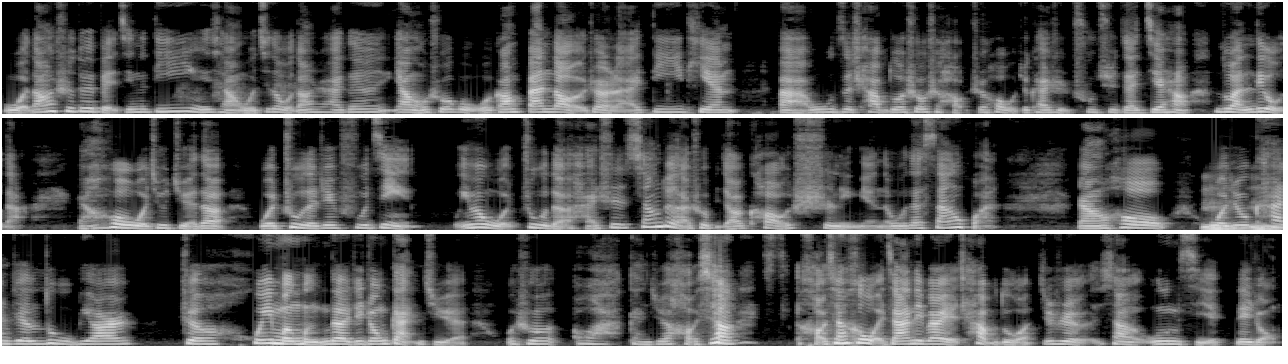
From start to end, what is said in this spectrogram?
我当时对北京的第一印象，我记得我当时还跟亚龙说过，我刚搬到这儿来第一天，把屋子差不多收拾好之后，我就开始出去在街上乱溜达。然后我就觉得我住的这附近，因为我住的还是相对来说比较靠市里面的，我在三环，然后我就看这路边儿这灰蒙蒙的这种感觉，我说哇，感觉好像好像和我家那边也差不多，就是像乌鲁木齐那种。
